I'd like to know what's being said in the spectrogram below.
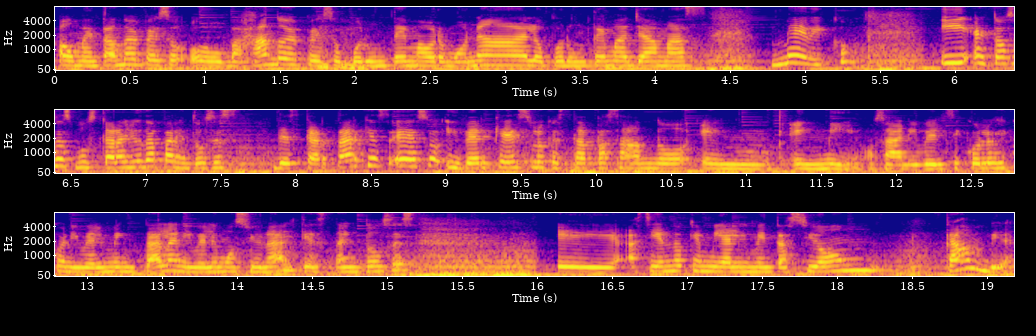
aumentando de peso o bajando de peso por un tema hormonal o por un tema ya más médico y entonces buscar ayuda para entonces descartar qué es eso y ver qué es lo que está pasando en, en mí, o sea, a nivel psicológico, a nivel mental, a nivel emocional, que está entonces eh, haciendo que mi alimentación cambie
